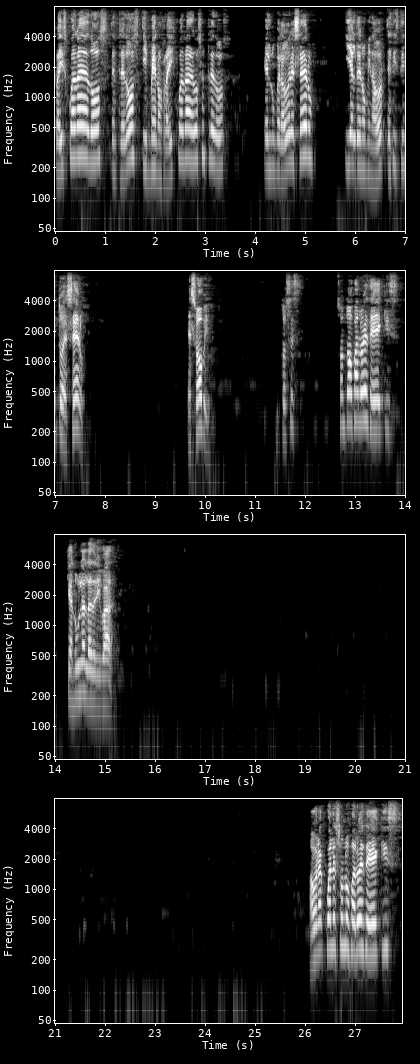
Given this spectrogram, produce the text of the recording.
raíz cuadrada de 2 entre 2 y menos raíz cuadrada de 2 entre 2, el numerador es 0 y el denominador es distinto de 0. Es obvio. Entonces, son dos valores de x que anulan la derivada. Ahora, ¿cuáles son los valores de x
